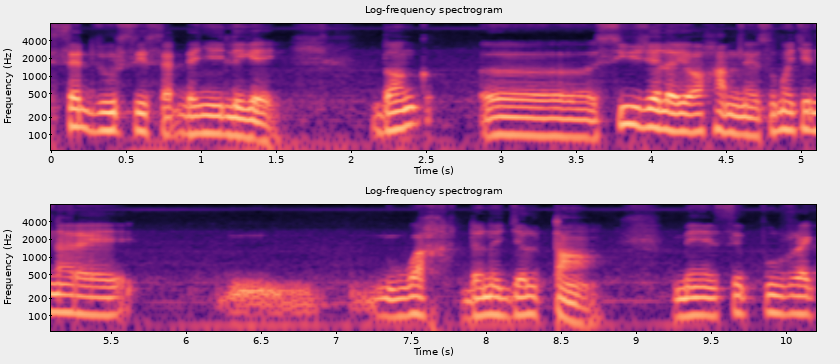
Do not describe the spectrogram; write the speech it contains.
sept jours sur sept dañuy liggéey. Donc sujet la ne ci naree wax dana jël temps mais c'est pour rek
